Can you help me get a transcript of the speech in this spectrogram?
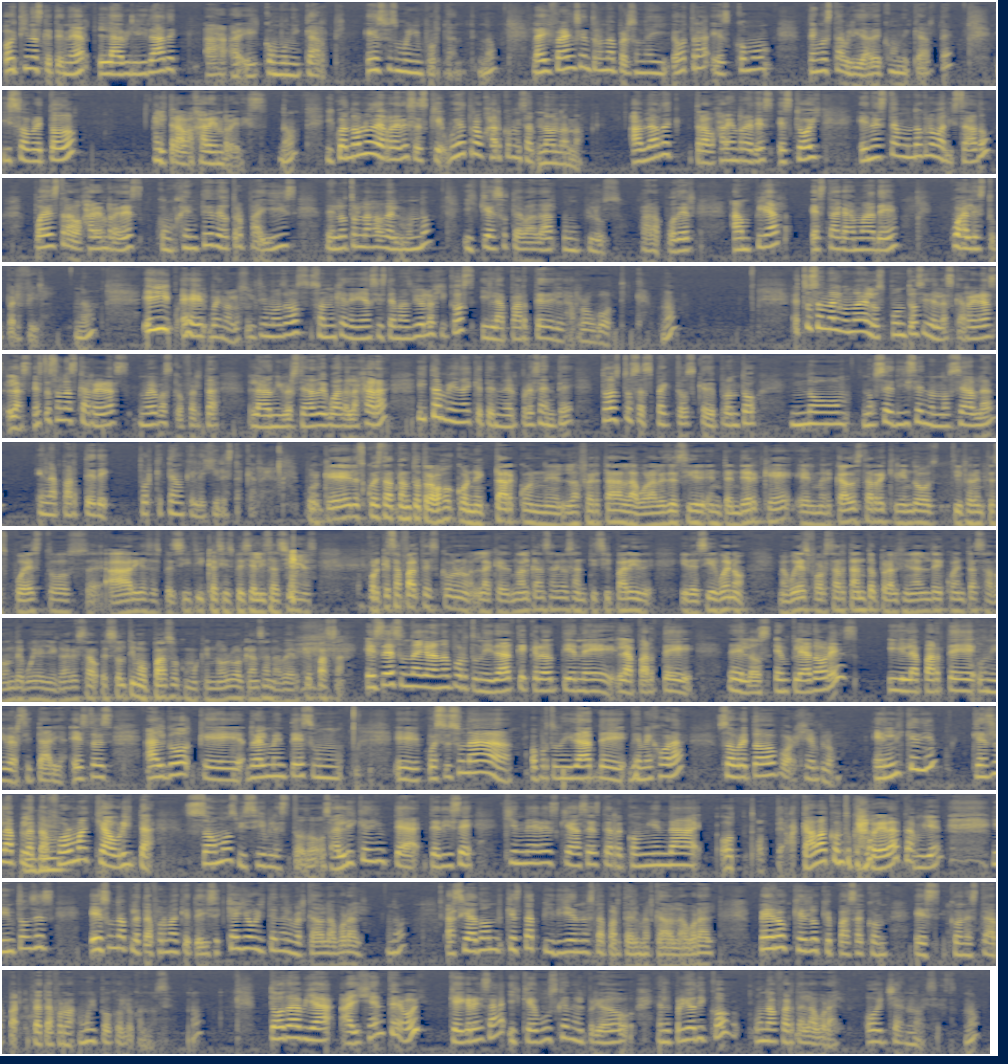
Hoy tienes que tener la habilidad de comunicarte. Eso es muy importante, ¿no? La diferencia entre una persona y otra es cómo tengo esta habilidad de comunicarte y sobre todo el trabajar en redes, ¿no? Y cuando hablo de redes es que voy a trabajar con mis... No, no, no hablar de trabajar en redes es que hoy en este mundo globalizado puedes trabajar en redes con gente de otro país, del otro lado del mundo y que eso te va a dar un plus para poder ampliar esta gama de cuál es tu perfil. ¿No? Y eh, bueno, los últimos dos son ingeniería en sistemas biológicos y la parte de la robótica, ¿no? Estos son algunos de los puntos y de las carreras, las, estas son las carreras nuevas que oferta la Universidad de Guadalajara y también hay que tener presente todos estos aspectos que de pronto no, no se dicen o no se hablan en la parte de por qué tengo que elegir esta carrera. ¿Por qué les cuesta tanto trabajo conectar con la oferta laboral? Es decir, entender que el mercado está requiriendo diferentes puestos, eh, áreas específicas y especializaciones. Porque esa parte es como la que no alcanzan ellos a anticipar y, decir, bueno, me voy a esforzar tanto, pero al final de cuentas, ¿a dónde voy a llegar? ese último paso como que no lo alcanzan a ver. ¿Qué pasa? Esa es una gran oportunidad que creo tiene la parte de los empleadores y la parte universitaria. Esto es algo que realmente es un, eh, pues es una oportunidad de, mejora, sobre todo, por ejemplo, en LinkedIn, que es la plataforma que ahorita somos visibles todo. O sea, LinkedIn te, te, dice quién eres, qué haces, te recomienda o, te acaba con tu carrera también. Y entonces es una plataforma que te dice qué hay ahorita en el mercado laboral, ¿no? Hacia dónde, qué está pidiendo esta parte del mercado laboral. Pero, ¿qué es lo que pasa con, es, con esta plataforma? Muy pocos lo conocen, ¿no? Todavía hay gente hoy que egresa y que busca en el, periodo, en el periódico una oferta laboral. Hoy ya no es eso, ¿no?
